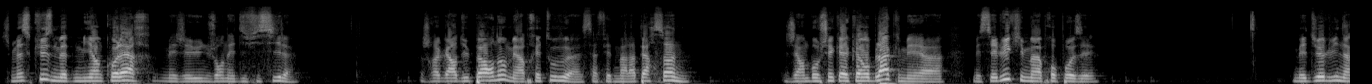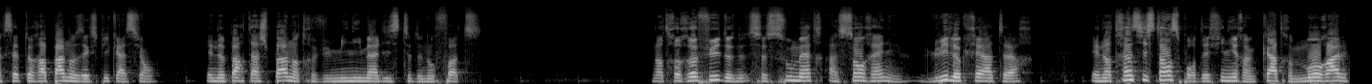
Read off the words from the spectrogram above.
Je m'excuse de m'être mis en colère, mais j'ai eu une journée difficile. Je regarde du porno, mais après tout, euh, ça fait de mal à personne. J'ai embauché quelqu'un au black, mais, euh, mais c'est lui qui m'a proposé. Mais Dieu, lui, n'acceptera pas nos explications et ne partage pas notre vue minimaliste de nos fautes. Notre refus de se soumettre à son règne, lui le Créateur, et notre insistance pour définir un cadre moral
